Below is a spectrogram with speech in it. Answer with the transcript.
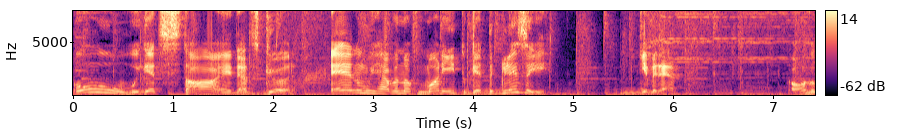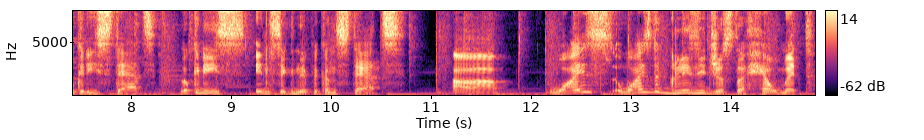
Oh, we get Stye, that's good. And we have enough money to get the Glizzy. Give me that. Oh, look at these stats. Look at these insignificant stats. Uh, why is, why is the Glizzy just a helmet?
